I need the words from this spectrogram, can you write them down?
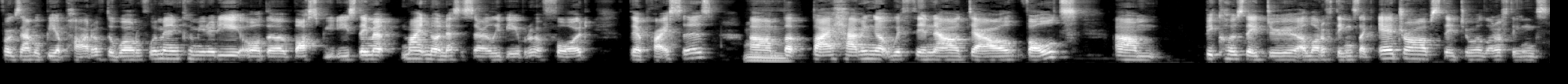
for example, be a part of the World of Women community or the Boss Beauties, they might, might not necessarily be able to afford their prices. Um, mm. Um, but by having it within our DAO vault, um, because they do a lot of things like airdrops, they do a lot of things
